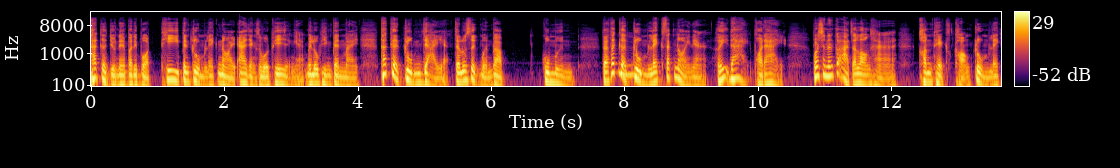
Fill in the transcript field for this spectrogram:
ถ้าเกิดอยู่ในบริบทที่เป็นกลุ่มเล็กหน่อยอะอย่างสมมติพี่อย่างเงี้ย ไม่รู้พิงเป็นไหม ถ้าเกิดกลุ่มใหญ่อะจะรู้สึกเหมือนแบบกูมึน แต่ถ้าเกิดกลุ่มเล็กสักหน่อยเนี่ย เฮ้ยได้ พอได้เพ ราะฉะนั้นก็อาจจะลองหาคอนเท็กซ์ของกลุ่มเล็ก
